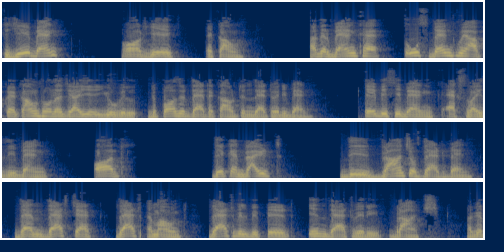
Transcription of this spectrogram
کہ یہ بینک اور یہ اکاؤنٹ۔ اگر بینک ہے، تو اس بینک میں آپ کا اکاؤنٹ ہونا چاہیے۔ You will deposit that account in that very bank A B C bank X Y Z bank or they can write the branch of that bank then that cheque that amount that will be paid in that very branch اگر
